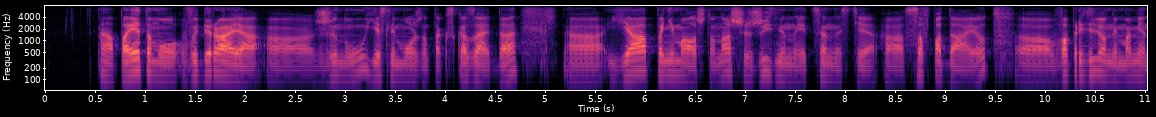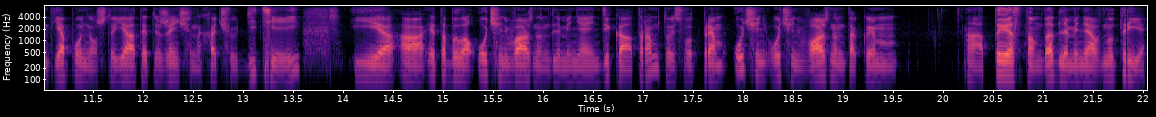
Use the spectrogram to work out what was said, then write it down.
А, поэтому, выбирая э, жену, если можно так сказать, да, э, я понимал, что наши жизненные ценности совпадают. В определенный момент я понял, что я от этой женщины хочу детей, и это было очень важным для меня индикатором, то есть вот прям очень-очень важным таким а, тестом да, для меня внутри.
